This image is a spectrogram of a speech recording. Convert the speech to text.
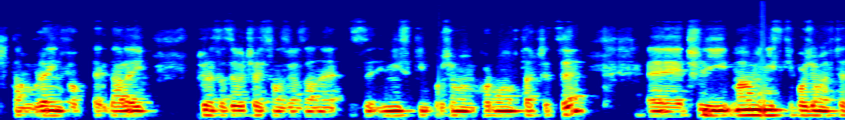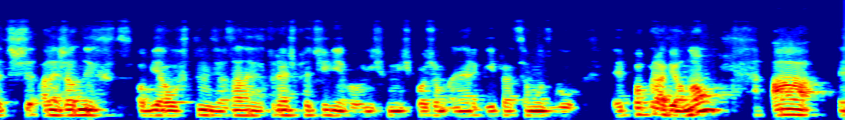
czy tam brain fog i tak dalej, które zazwyczaj są związane z niskim poziomem hormonów tarczycy, e, czyli mamy niski poziom FT3, ale żadnych objawów z tym związanych, wręcz przeciwnie, powinniśmy mieć poziom energii i pracę mózgu e, poprawioną, a e,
